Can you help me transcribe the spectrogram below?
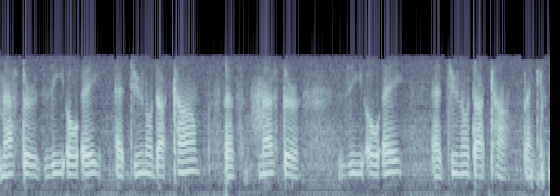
masterzoa at juno.com. That's masterzoa at juno.com. Thank you.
